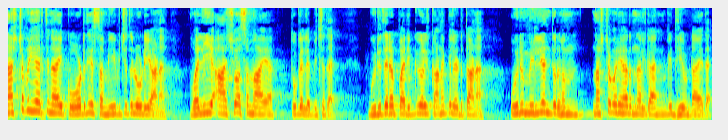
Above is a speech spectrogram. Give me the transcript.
നഷ്ടപരിഹാരത്തിനായി കോടതിയെ സമീപിച്ചതിലൂടെയാണ് വലിയ ആശ്വാസമായ തുക ലഭിച്ചത്. ഗുരുതര പരിക്കുകൾ കണക്കിലെടുത്താണ് ഒരു മില്യൺ ദൃഹം നഷ്ടപരിഹാരം നൽകാൻ വിധിയുണ്ടായത്.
